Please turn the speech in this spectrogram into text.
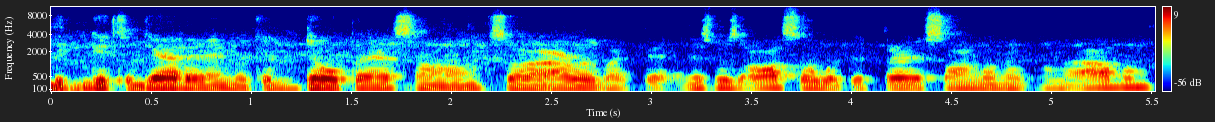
we can get together and make a dope ass song. So I really like that. And this was also with the third song on the, on the album.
